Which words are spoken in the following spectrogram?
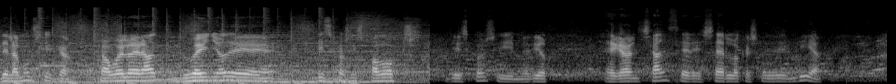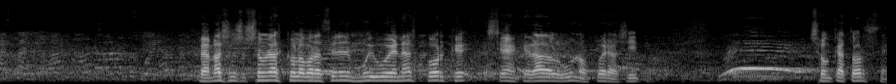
de la música. Su abuelo era dueño de Discos Hispavox. Discos y me dio el gran chance de ser lo que soy hoy en día. Pero además son- son unas colaboraciones muy buenas porque se han quedado algunos fuera, sí. Son 14.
